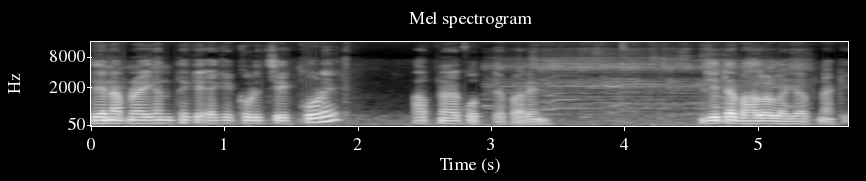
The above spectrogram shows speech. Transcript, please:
দেন আপনারা এখান থেকে এক এক করে চেক করে আপনারা করতে পারেন। যেটা ভালো লাগে আপনাকে।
